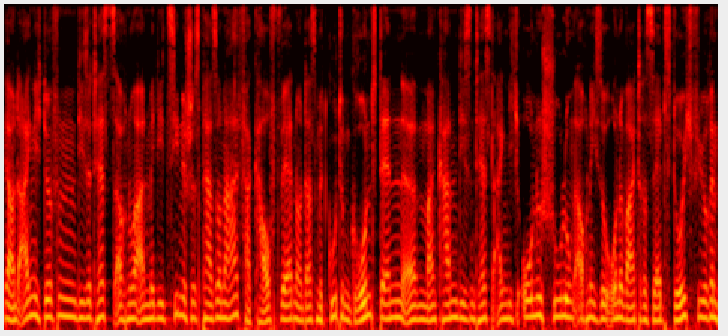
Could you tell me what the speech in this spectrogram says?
Ja, und eigentlich dürfen diese Tests auch nur an medizinisches Personal verkauft werden und das mit gutem Grund, denn äh, man kann diesen Test eigentlich ohne Schulung auch nicht so ohne weiteres selbst durchführen.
